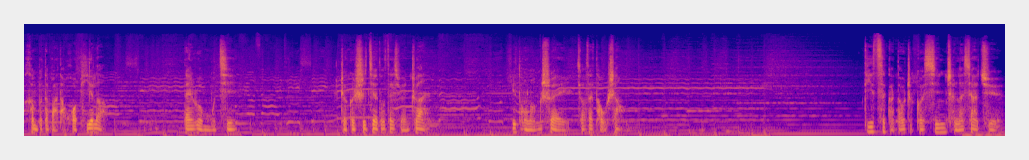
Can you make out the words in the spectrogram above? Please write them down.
恨不得把他活劈了。呆若木鸡，整个世界都在旋转，一桶冷水浇在头上。第一次感到整个心沉了下去，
